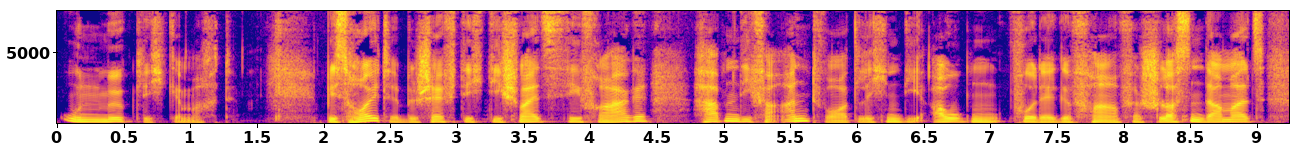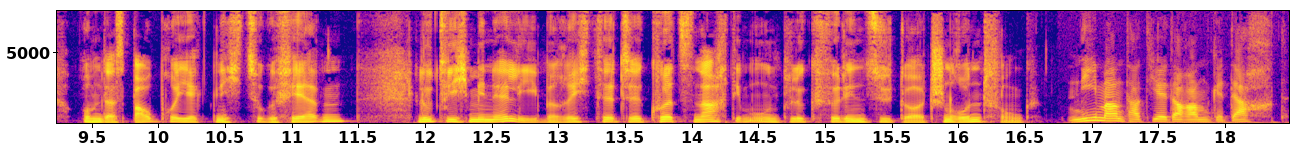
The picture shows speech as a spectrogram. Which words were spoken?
unmöglich gemacht. Bis heute beschäftigt die Schweiz die Frage, haben die Verantwortlichen die Augen vor der Gefahr verschlossen damals, um das Bauprojekt nicht zu gefährden? Ludwig Minelli berichtete kurz nach dem Unglück für den Süddeutschen Rundfunk. Niemand hat je daran gedacht,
